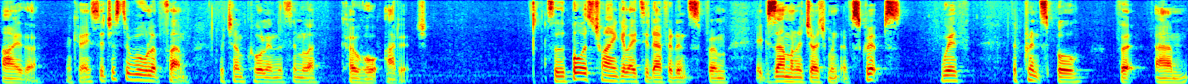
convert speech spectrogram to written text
either. Okay, so just a rule of thumb, which I'm calling the similar cohort adage. So the board's triangulated evidence from examiner judgment of scripts with the principle that um,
